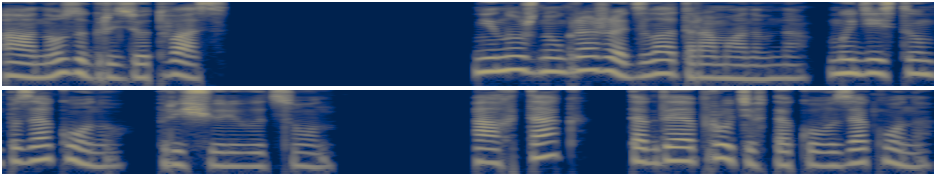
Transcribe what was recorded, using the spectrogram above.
а оно загрызет вас. Не нужно угрожать, Злата Романовна. Мы действуем по закону, прищуривается он. Ах, так? Тогда я против такого закона.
